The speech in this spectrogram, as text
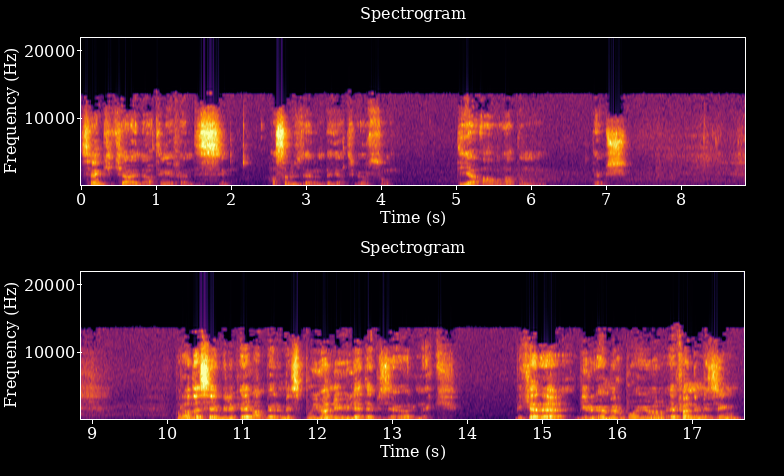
Sen ki kainatın efendisisin, hasır üzerinde yatıyorsun diye ağladım demiş. Burada sevgili peygamberimiz bu yönüyle de bize örnek. Bir kere bir ömür boyu Efendimizin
